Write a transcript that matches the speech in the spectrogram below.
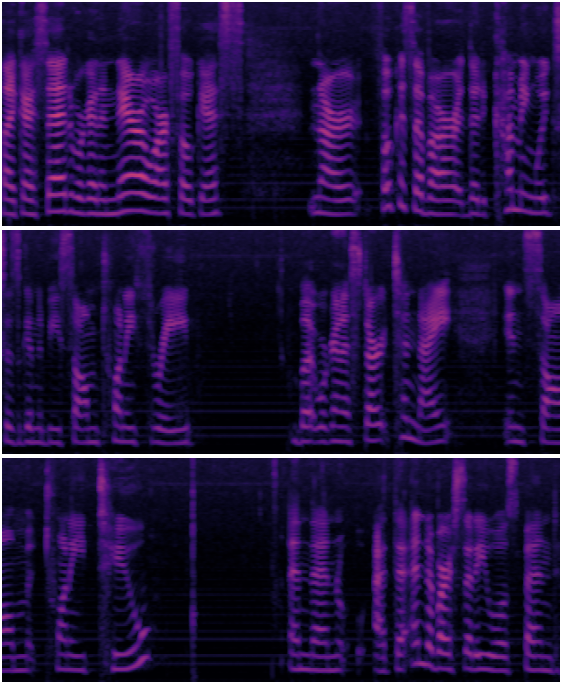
like I said, we're going to narrow our focus. And our focus of our the coming weeks is going to be Psalm 23, but we're going to start tonight in Psalm 22. And then at the end of our study, we'll spend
